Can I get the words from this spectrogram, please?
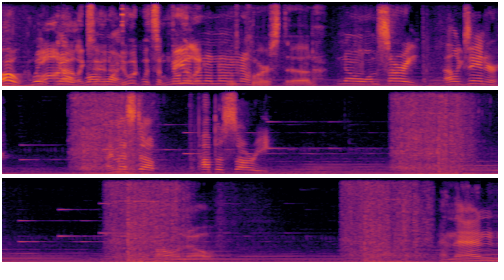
Oh, wait, on, no, Alexander, wrong one. do it with some no, no, no, feeling. no, no, no, Of course, Dad. No, I'm sorry. Alexander. I messed up. Papa's sorry. And then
